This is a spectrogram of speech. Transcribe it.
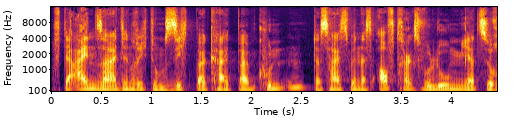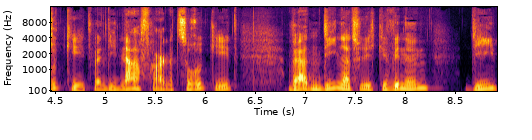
Auf der einen Seite in Richtung Sichtbarkeit beim Kunden. Das heißt, wenn das Auftragsvolumen ja zurückgeht, wenn die Nachfrage zurückgeht, werden die natürlich gewinnen, die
